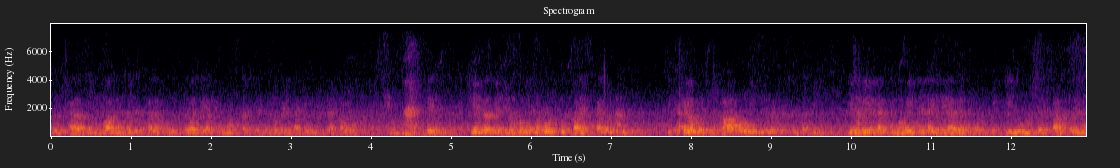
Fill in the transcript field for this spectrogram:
pues cada cinco años el escalafón usted va a llegar como hasta el Mientras que si comienza joven, pues va escalonando. Creo que es un trabajo bonito representativo. Y en la que uno vende la idea de por qué quiere uno ser parte de la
